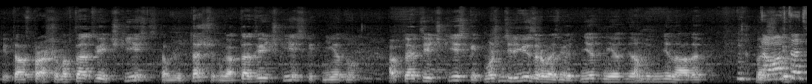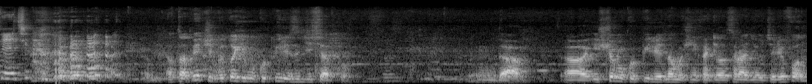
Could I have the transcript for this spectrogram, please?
и там спрашиваем, автоответчик есть? Там люди тащат, ну, автоответчик есть? Говорит, нету. Автоответчик есть? Говорит, может, телевизор возьмет? Нет, нет, нам не надо. Нам автоответчик. Автоответчик в итоге мы купили за десятку. Да. А, Еще мы купили, нам очень хотелось радиотелефон.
